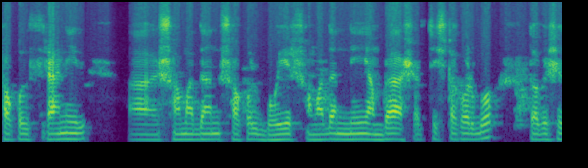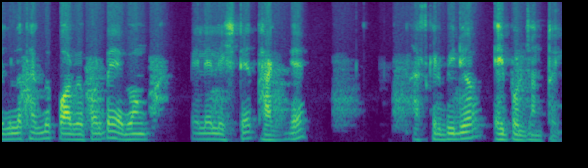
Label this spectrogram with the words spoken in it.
সকল শ্রেণির সমাধান, সকল বইয়ের সমাধান নিয়ে আমরা আসার চেষ্টা করব। তবে সেগুলো থাকবে পর্বে পর্বে এবং প্লে লিস্টে থাকবে। আজকের ভিডিও এই পর্যন্তই।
